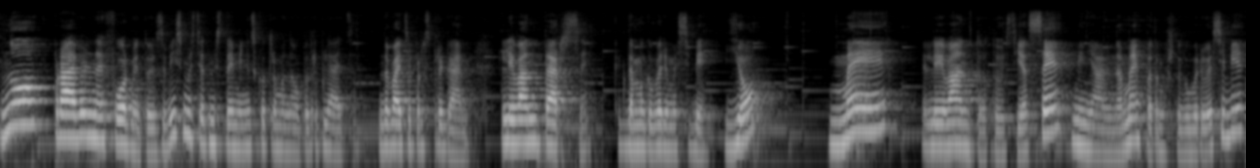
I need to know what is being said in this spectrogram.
но в правильной форме, то есть в зависимости от местоимени, с которым оно употребляется. Давайте проспрягаем. Levantarse, когда мы говорим о себе. Yo me levanto, то есть я «се» меняю на «me», потому что говорю о себе,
